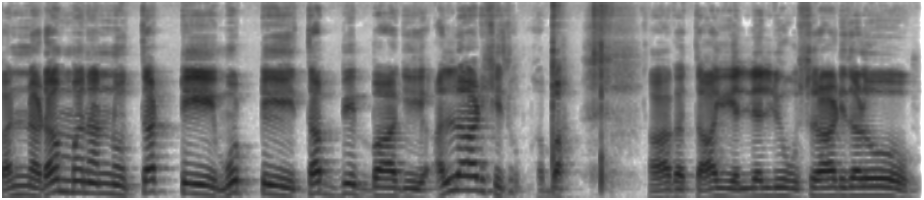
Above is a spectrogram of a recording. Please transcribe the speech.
ಕನ್ನಡಮ್ಮನನ್ನು ತಟ್ಟಿ, ಮುಟ್ಟಿ, ತಬ್ಬಿಬ್ಬಾಗಿ ಅಲ್ಲಾಡಿಸಿತು. ಅಬ್ಬ! ಆಗ ತಾಯಿ ಎಲ್ಲೆಲ್ಲಿಯೂ ಉಸಿರಾಡಿದಳು,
